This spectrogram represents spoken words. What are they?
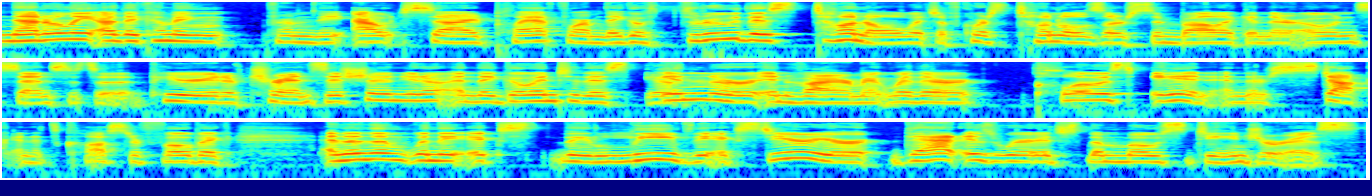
not only are they coming from the outside platform, they go through this tunnel, which of course tunnels are symbolic in their own sense. It's a period of transition, you know, and they go into this yep. inner environment where they're closed in and they're stuck and it's claustrophobic. And then, then when they ex- they leave the exterior, that is where it's the most dangerous.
